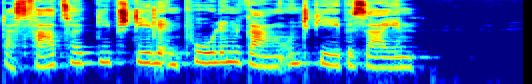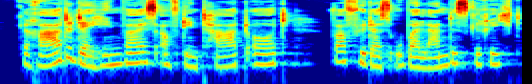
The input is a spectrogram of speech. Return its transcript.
dass Fahrzeugdiebstähle in Polen gang und gäbe seien. Gerade der Hinweis auf den Tatort war für das Oberlandesgericht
